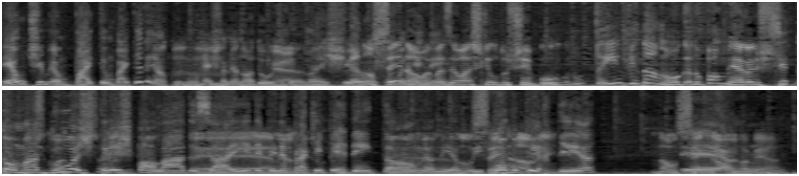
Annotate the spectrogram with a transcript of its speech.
É um time, é um baita, um baita elenco, não resta a menor dúvida. É. Mas Eu, não sei não, mas eu acho que o Luxemburgo não tem vida longa no Palmeiras. Se tomar duas, três aí. pauladas É, aí, dependendo amigo. quem perder então, meu amigo, e como não, hein? perder. Não sei é, não, hein, não- Roberto.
